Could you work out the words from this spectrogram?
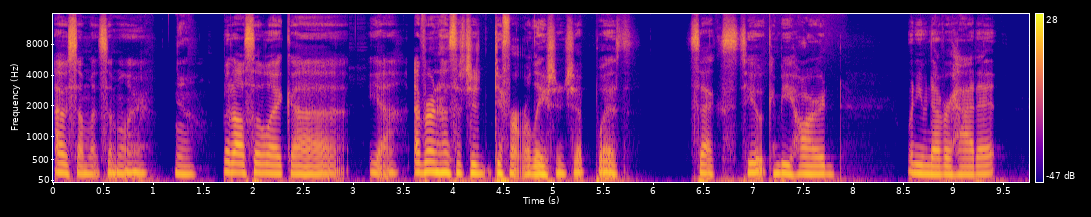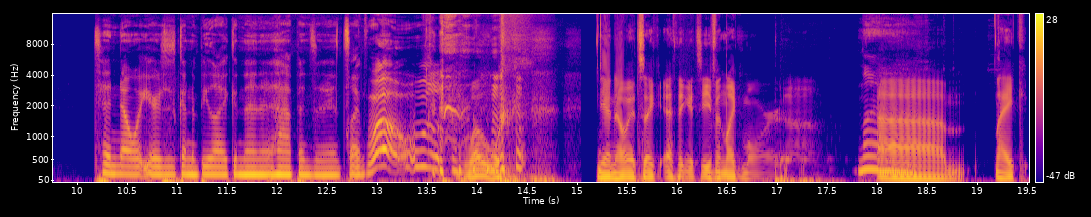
I was somewhat similar. Yeah. But also like uh yeah, everyone has such a different relationship with sex too. It can be hard when you've never had it to know what yours is going to be like and then it happens and it's like, "Whoa." Whoa. yeah, no, it's like I think it's even like more No. um like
